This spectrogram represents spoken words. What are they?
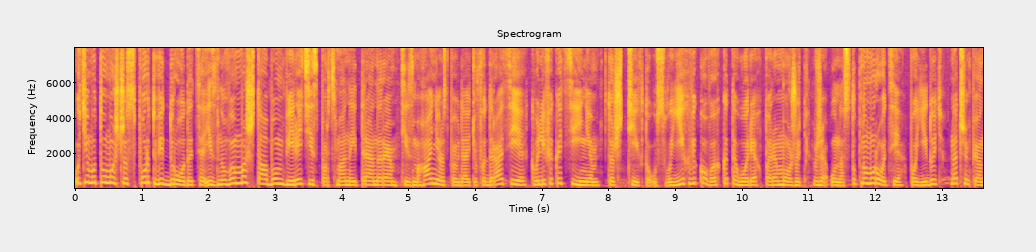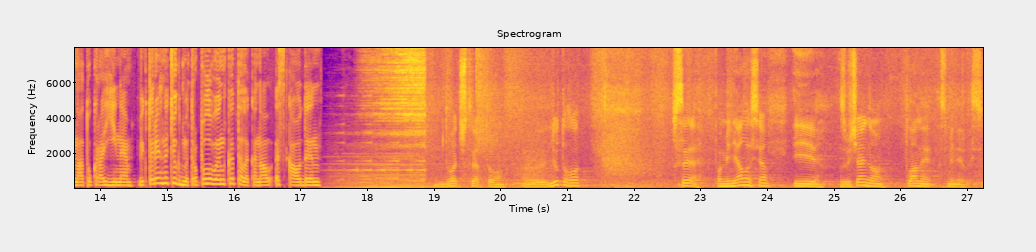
Утім, у тому, що спорт відродиться із новим масштабом, вірять і спортсмени і тренери. Ці змагання розповідають у федерації кваліфікаційні. Тож ті, хто у своїх вікових категоріях переможуть, вже у наступному році поїдуть на чемпіонат України. Вікторія Гнатюк, Дмитро Половинка, телеканал СК 1 24 лютого все помінялося і, звичайно, плани змінилися.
